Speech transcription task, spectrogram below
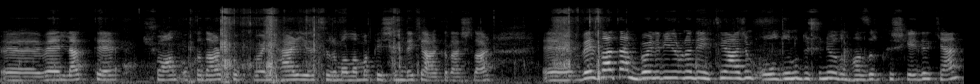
Ee, ve latte şu an o kadar çok böyle her yeri tırmalama peşindeki arkadaşlar. Ee, ve zaten böyle bir ürüne de ihtiyacım olduğunu düşünüyordum hazır kış gelirken.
